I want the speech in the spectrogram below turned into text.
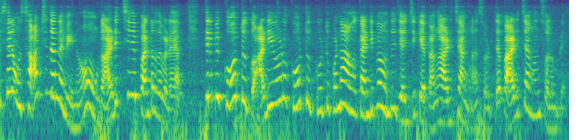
விசாரணை உங்களுக்கு சாட்சி தானே வேணும். உங்களை அடித்து பண்ணுறதை விட திருப்பி கோர்ட்டுக்கு அடியோட கோர்ட்டுக்கு கூட்டு போனால் அவங்க கண்டிப்பாக வந்து ஜட்ஜு கேட்பாங்க. அடிச்சாங்களான்னு சொல்லிட்டு இப்போ அடித்தாங்கன்னு சொல்ல முடியாது.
